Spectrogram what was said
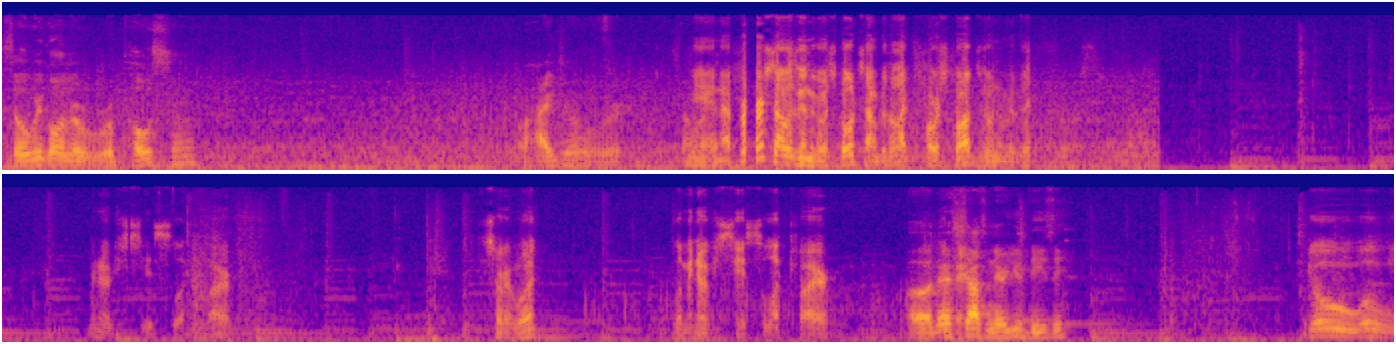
So we're going to Repulsor or hydro or something. man, like at first I was gonna go Skull Town, but they're like four squads going over there. Let me know if you see a select fire. Sorry, what? Let me know if you see a select fire. That. Uh, there's okay. shots near you, DZ. Yo, whoa.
